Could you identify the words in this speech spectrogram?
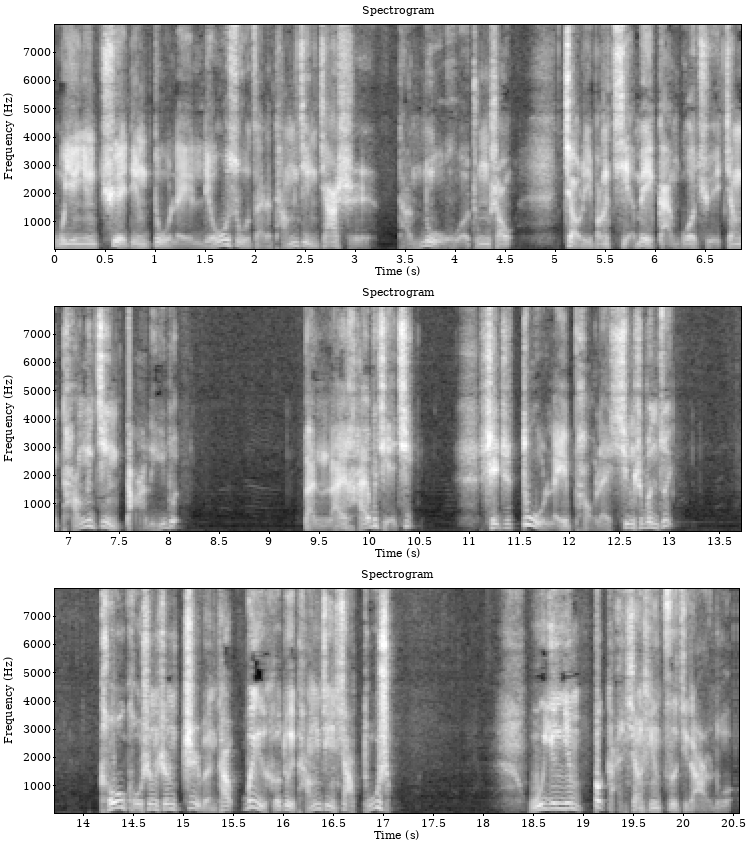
吴英英确定杜磊留宿在了唐静家时，她怒火中烧，叫了一帮姐妹赶过去，将唐静打了一顿。本来还不解气，谁知杜磊跑来兴师问罪，口口声声质问他为何对唐静下毒手。吴英英不敢相信自己的耳朵，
